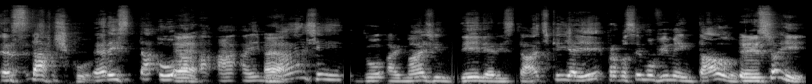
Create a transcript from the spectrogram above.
era, estático. era esta, o- É. a, a, a imagem do, a imagem dele era estática, e aí, para você movimentá-lo, É isso aí.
